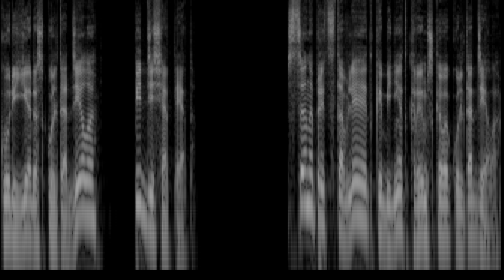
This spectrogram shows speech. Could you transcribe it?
Курьер из культотдела, 50 лет. Сцена представляет кабинет крымского культотдела.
